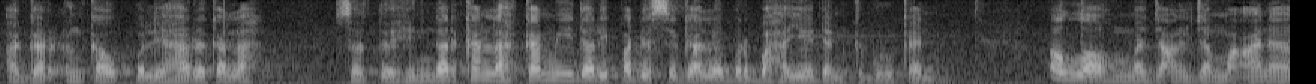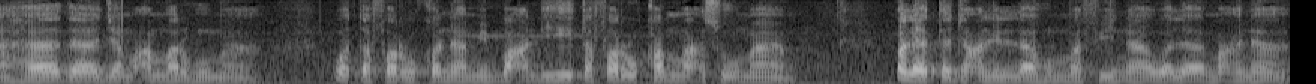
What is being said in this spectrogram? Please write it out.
agar engkau peliharakanlah serta hindarkanlah kami daripada segala berbahaya dan keburukan. Allahumma ja'al jama'ana hadha jam'an marhuma wa tafarruqana min ba'dihi tafarruqan ma'suma wa la taj'al Allahumma fina wa la ma'ana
